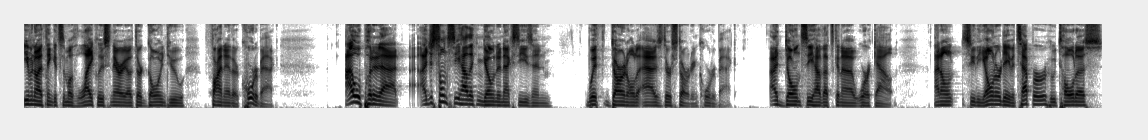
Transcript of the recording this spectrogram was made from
Even though I think it's the most likely scenario if they're going to find another quarterback. I will put it at I just don't see how they can go into next season with Darnold as their starting quarterback. I don't see how that's going to work out. I don't see the owner, David Tepper, who told us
